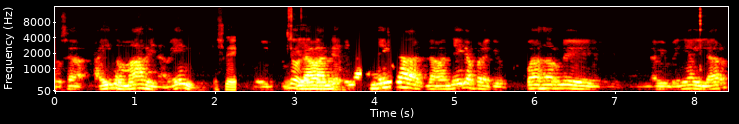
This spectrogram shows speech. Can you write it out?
o sea, ahí nomás Benavente. Eh, la, bandera, la, bandera, para que puedas darle la bienvenida a Aguilar,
